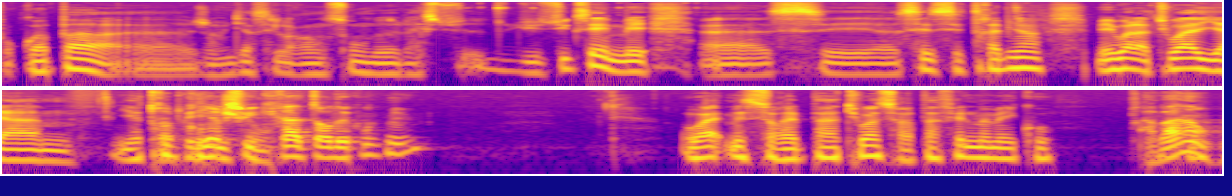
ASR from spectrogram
pourquoi pas Euh, J'ai envie de dire, c'est le rançon de la su- du succès, mais euh, c'est c'est- très bien. Mais voilà, tu vois, il y a, y a trop de dire je suis créateur de contenu? Ouais, mais ça aurait pas, tu vois, ça aurait pas fait le même écho. Ah bah non.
